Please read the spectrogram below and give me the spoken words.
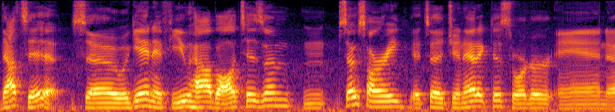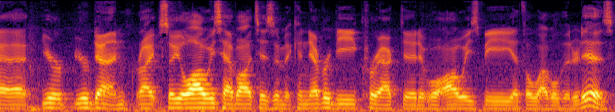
that's it. So, again, if you have autism, mm, so sorry, it's a genetic disorder and uh, you're, you're done, right? So, you'll always have autism. It can never be corrected, it will always be at the level that it is.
